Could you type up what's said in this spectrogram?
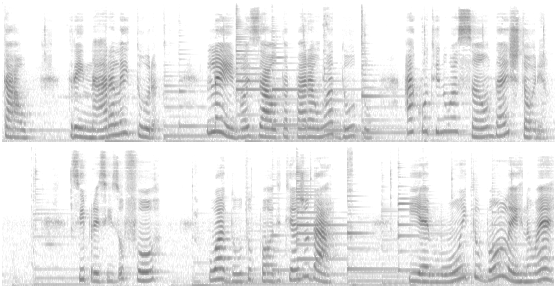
tal treinar a leitura? Leia em voz alta para um adulto a continuação da história. Se preciso for, o adulto pode te ajudar. E é muito bom ler, não é?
